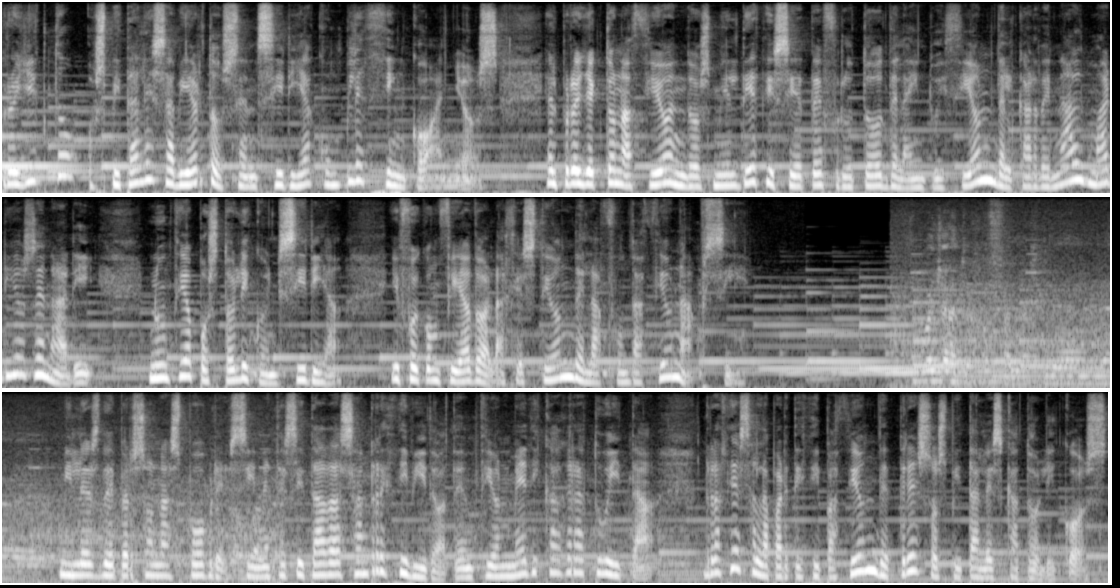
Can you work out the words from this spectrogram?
proyecto Hospitales Abiertos en Siria cumple cinco años. El proyecto nació en 2017 fruto de la intuición del cardenal Mario Zenari, nuncio apostólico en Siria, y fue confiado a la gestión de la Fundación APSI. Miles de personas pobres y necesitadas han recibido atención médica gratuita gracias a la participación de tres hospitales católicos,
